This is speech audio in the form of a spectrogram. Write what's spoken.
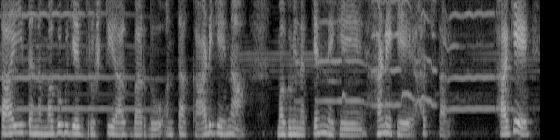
ತಾಯಿ ತನ್ನ ಮಗುವಿಗೆ ದೃಷ್ಟಿ ಆಗಬಾರ್ದು ಅಂತ ಕಾಡಿಗೆನ ಮಗುವಿನ ಕೆನ್ನೆಗೆ, ಹಣೆಗೆ ಹಚ್ತಾಳೆ. ಹಾಗೆ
